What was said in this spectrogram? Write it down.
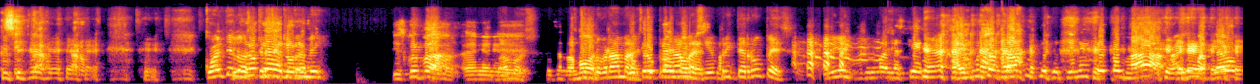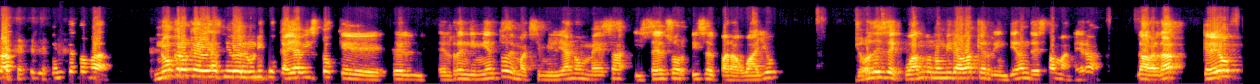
Sí, claro, ¿Cuál de los tres equipos Disculpa, vamos, eh, Ramón, programa, creo programa, siempre interrumpes. es que hay muchos datos que se tienen que tomar, hay demasiados datos que se tienen que tomar. No creo que haya sido el único que haya visto que el, el rendimiento de Maximiliano Mesa y Celso Ortiz, el paraguayo, yo desde cuando no miraba que rindieran de esta manera. La verdad, creo,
